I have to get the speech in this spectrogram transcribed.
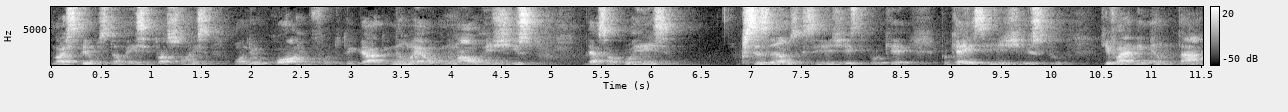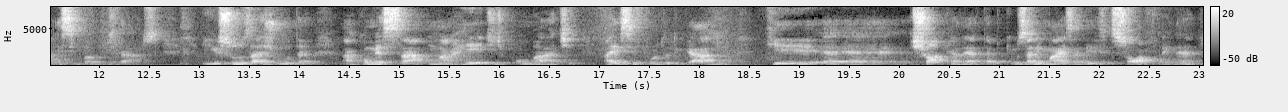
nós temos também situações onde ocorre o furto de gado não, é, não há o registro dessa ocorrência. Precisamos que se registre, por quê? Porque é esse registro que vai alimentar esse banco de dados. E isso nos ajuda a começar uma rede de combate a esse furto de gado que é, é, choca, né? até porque os animais ali sofrem, né?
